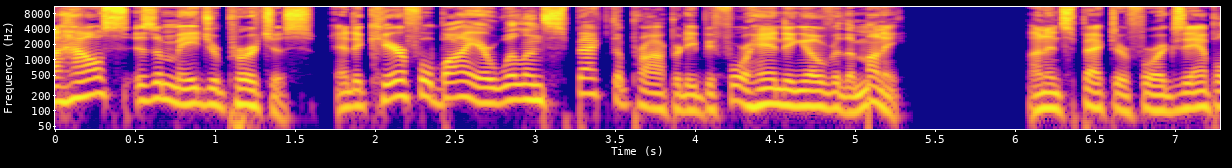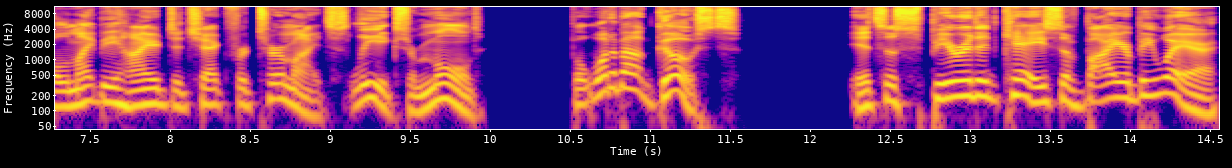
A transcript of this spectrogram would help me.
A house is a major purchase, and a careful buyer will inspect the property before handing over the money. An inspector, for example, might be hired to check for termites, leaks, or mold. But what about ghosts? It's a spirited case of buyer beware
